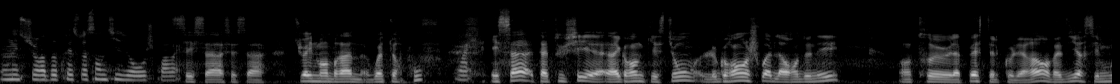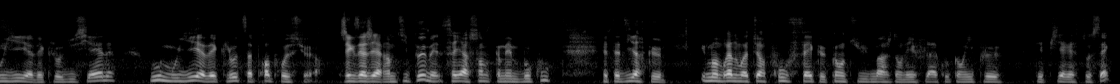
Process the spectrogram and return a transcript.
On est sur à peu près 66 euros, je crois. ouais. C'est ça, c'est ça. Tu as une membrane waterproof. Ouais. Et ça, tu as touché à la grande question. Le grand choix de la randonnée, entre la peste et le choléra, on va dire, c'est mouiller avec l'eau du ciel ou mouiller avec l'eau de sa propre sueur. J'exagère un petit peu, mais ça y ressemble quand même beaucoup. C'est-à-dire que une membrane waterproof fait que quand tu marches dans les flaques ou quand il pleut, tes pieds restent au sec.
